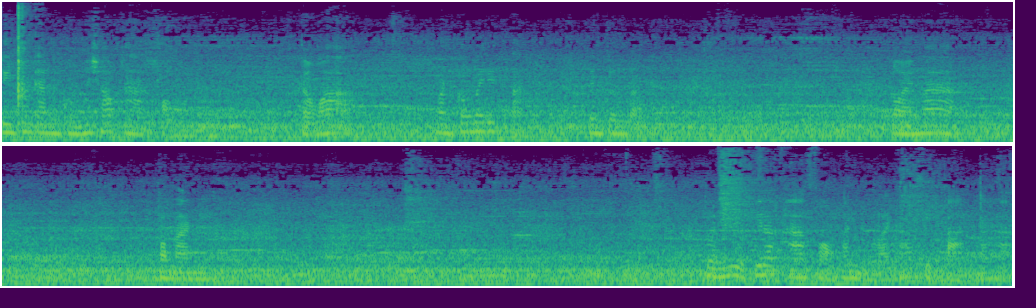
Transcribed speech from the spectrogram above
จริงๆการเป็นคนไม่ชอบทาคอง แต่ว่ามันก็ไม่ได้ตัดเป็นจนแบบน้อยมาก ประมาณนี้ ตัวนี้อยู่ที่ราคา 2,190 บาทนะคะ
